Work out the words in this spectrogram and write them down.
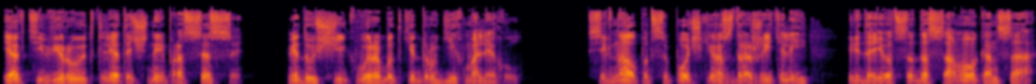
и активируют клеточные процессы, ведущие к выработке других молекул. Сигнал по цепочке раздражителей передается до самого конца.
